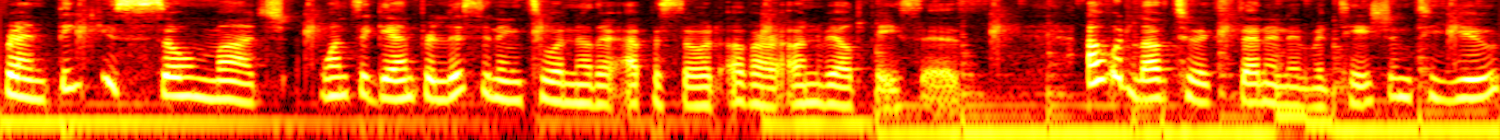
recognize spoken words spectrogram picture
Friend, thank you so much once again for listening to another episode of our Unveiled Faces. I would love to extend an invitation to you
